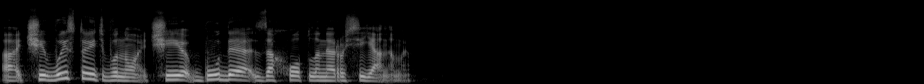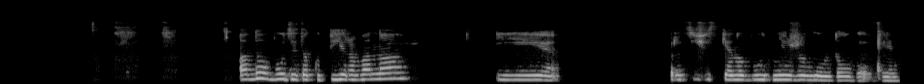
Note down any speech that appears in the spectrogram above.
А, Чи вистоїть воно, чи буде захоплене росіянами? Оно будет оккупировано, и практически оно будет нежилым долгое время.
